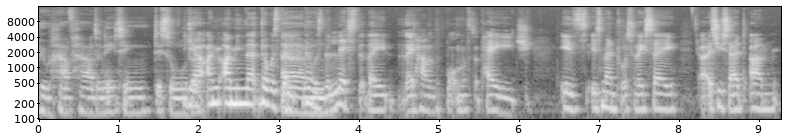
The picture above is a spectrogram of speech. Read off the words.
who have had an eating disorder. Yeah, I, I mean there, there was the there was Um, the list that they they had at the bottom of the page is is mental. So they say, uh, as you said, um,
